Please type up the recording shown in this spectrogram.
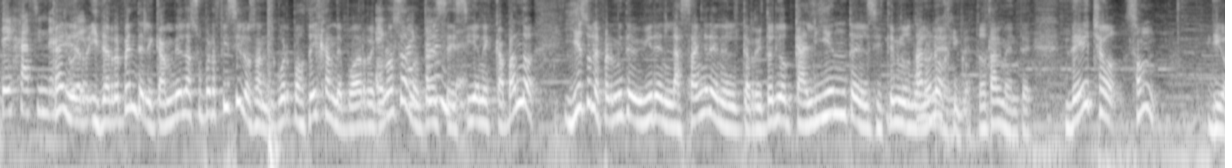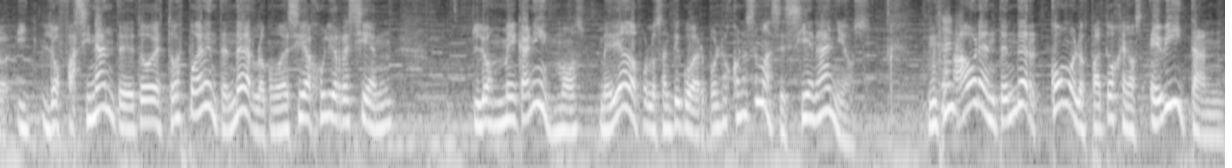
deja sin y destruir. de, y de repente le cambió la superficie y los anticuerpos dejan de poder reconocerlo, entonces se siguen escapando y eso les permite vivir en la sangre en el territorio caliente del sistema inmunológico. Totalmente. De hecho, son. Digo, y lo fascinante de todo esto es poder entenderlo. Como decía Juli recién, los mecanismos mediados por los anticuerpos los conocemos hace 100 años. Claro. Ahora entender cómo los patógenos evitan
